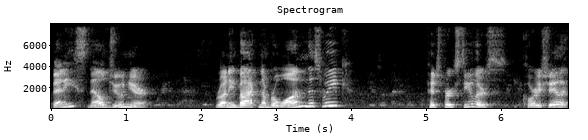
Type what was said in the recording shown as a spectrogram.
Benny Snell Jr. Running back number one this week. Pittsburgh Steelers. Corey Shalick.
